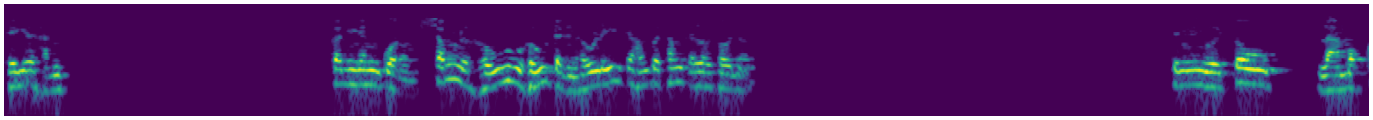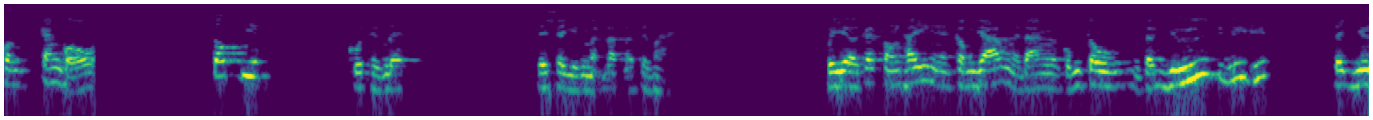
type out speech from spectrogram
thế giới hạnh có nhân quần sống được hữu hữu tình, hữu lý chứ không có sống cái lôi thôi nữa. Cho nên người tu là một con cán bộ tốt nhất của thượng đế để xây dựng mặt đất ở tương lai. Bây giờ các con thấy công giáo người ta cũng tu, người ta giữ cái lý thuyết, người ta giữ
